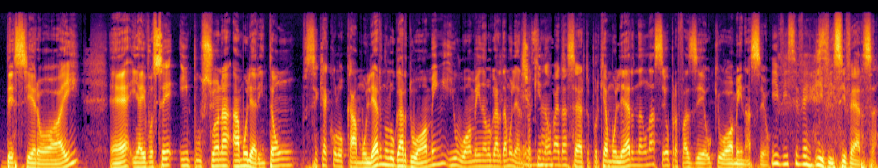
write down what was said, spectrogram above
desse herói, é, e aí você impulsiona a mulher. Então, você quer colocar a mulher no lugar do homem e o homem no lugar da mulher. Só que não Exato. vai dar certo, porque a mulher não nasceu pra fazer o que o homem nasceu. E vice-versa. E vice-versa.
